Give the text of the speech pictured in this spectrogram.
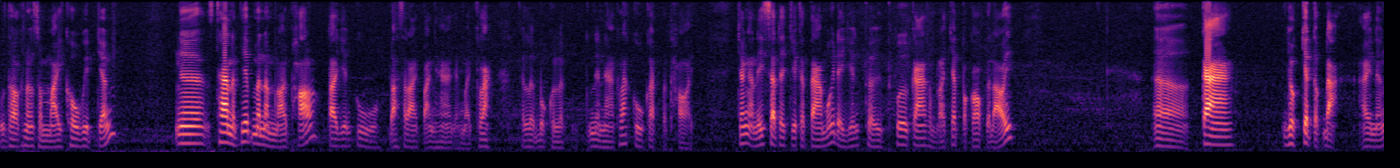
ឧទាហរណ៍ក្នុងសម័យ Covid អញ្ចឹងស្ថានភាពមិនអំណោយផលតើយើងគួរដោះស្រាយបញ្ហាយ៉ាងម៉េចខ្លះទៅលើបុគ្គលិកអ្នកណាខ្លះគួរកាត់បន្ថយអញ្ចឹងអានេះសិតតែជាកត្តាមួយដែលយើងត្រូវធ្វើការសម្រេចចិត្តប្រកបទៅដោយអឺការយកចិត្តទុកដាក់ហើយនឹង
